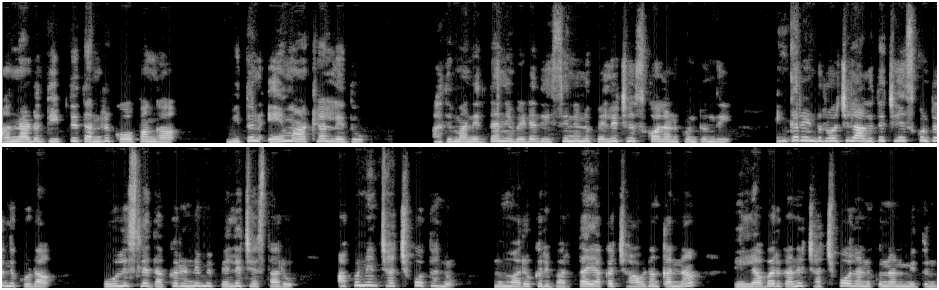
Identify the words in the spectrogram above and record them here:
అన్నాడు దీప్తి తండ్రి కోపంగా. మిథున్ ఏం మాట్లాడలేదు. అది మన ఇద్దరిని విడదీసి నిన్ను పెళ్ళి చేసుకోవాలనుకుంటుంది. ఇంకా రెండు రోజులు ఆగితే చేసుకుంటుంది కూడా. పోలీసుల దగ్గరుండి మీ పెళ్ళి చేస్తారు. అప్పుడు నేను చచ్చిపోతాను. నువ్వు మరొకరి భర్త అయ్యాక చావడం కన్నా నీ లవర్ గానే చచ్చిపోవాలనుకున్నాను మిథున్.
